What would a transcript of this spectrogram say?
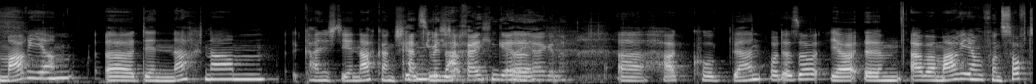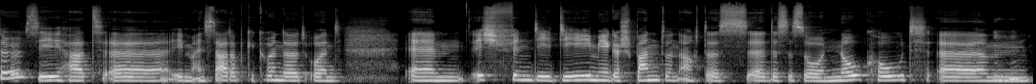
Mariam, äh, den Nachnamen kann ich dir im Nachgang schicken. Kannst du mir nachreichen, hab, gerne, äh, ja, genau. Äh, Hakobern oder so. Ja, ähm, aber Mariam von Software, sie hat äh, eben ein Startup gegründet und ähm, ich finde die Idee mega spannend und auch das, äh, das ist so No-Code. Ähm, mhm.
